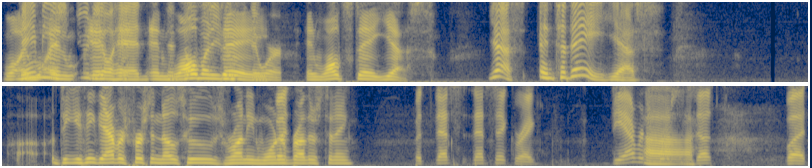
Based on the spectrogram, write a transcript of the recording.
Well, Name me a studio head in, in Walt's day, in Walt's day, yes. Yes, and today, yes. Uh, do you think the average person knows who's running Warner but, Brothers today? But that's that's it, Greg. The average uh, person does, but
